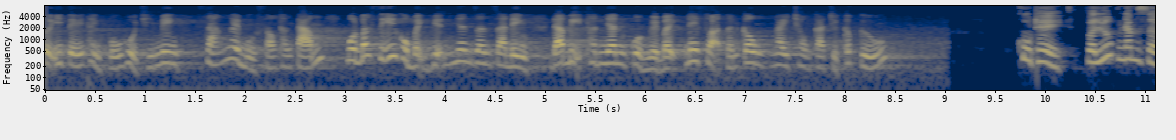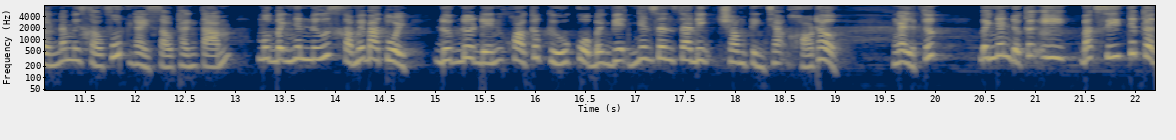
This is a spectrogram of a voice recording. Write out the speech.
Sở Y tế thành phố Hồ Chí Minh, sáng ngày 6 tháng 8, một bác sĩ của bệnh viện Nhân dân gia đình đã bị thân nhân của người bệnh đe dọa tấn công ngay trong ca trực cấp cứu. Cụ thể, vào lúc 5 giờ 56 phút ngày 6 tháng 8, một bệnh nhân nữ 63 tuổi được đưa đến khoa cấp cứu của bệnh viện Nhân dân gia định trong tình trạng khó thở. Ngay lập tức, bệnh nhân được các y, bác sĩ tiếp cận,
